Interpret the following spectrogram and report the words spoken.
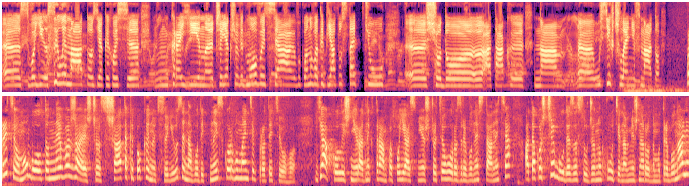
е, свої сили НАТО з якихось е, країн, чи якщо відмовиться виконувати п'яту статтю е, щодо атак на усіх членів НАТО. При цьому Болтон не вважає, що США таки покинуть союз і наводить низку аргументів проти цього. Як колишній радник Трампа пояснює, що цього розриву не станеться, а також чи буде засуджено Путіна в міжнародному трибуналі,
